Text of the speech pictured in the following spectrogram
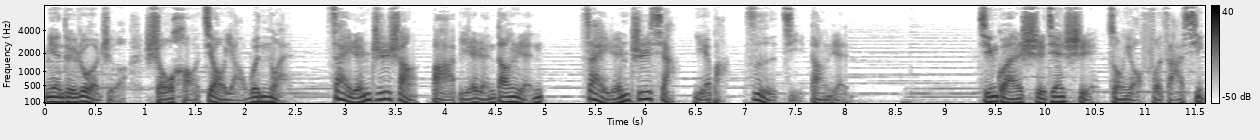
面对弱者，守好教养温暖，在人之上把别人当人，在人之下也把自己当人。尽管世间事总有复杂性，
